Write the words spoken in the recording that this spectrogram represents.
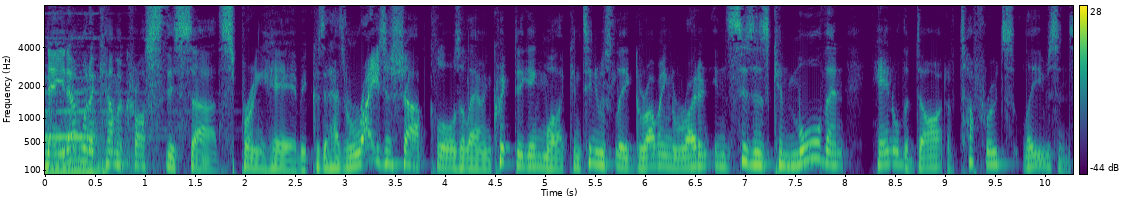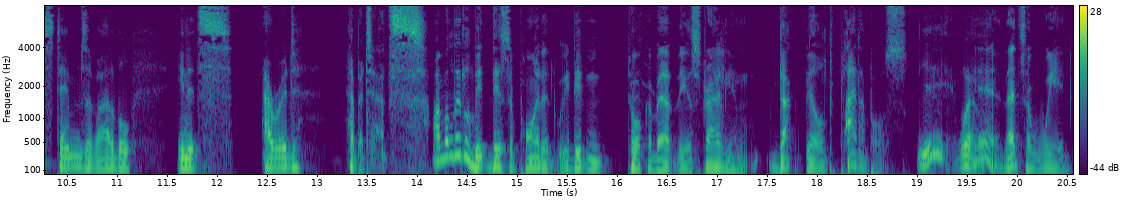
Now, you don't want to come across this uh, spring hare because it has razor sharp claws allowing quick digging, while a continuously growing rodent incisors can more than handle the diet of tough roots, leaves, and stems available in its arid habitats. I'm a little bit disappointed we didn't talk about the Australian duck-billed platypus. Yeah, well. Yeah, that's a weird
